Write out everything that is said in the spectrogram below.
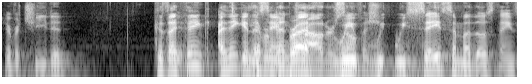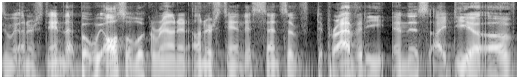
You ever cheated? Because I think I think in You the same breath we, we we say some of those things and we understand that, but we also look around and understand this sense of depravity and this idea of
